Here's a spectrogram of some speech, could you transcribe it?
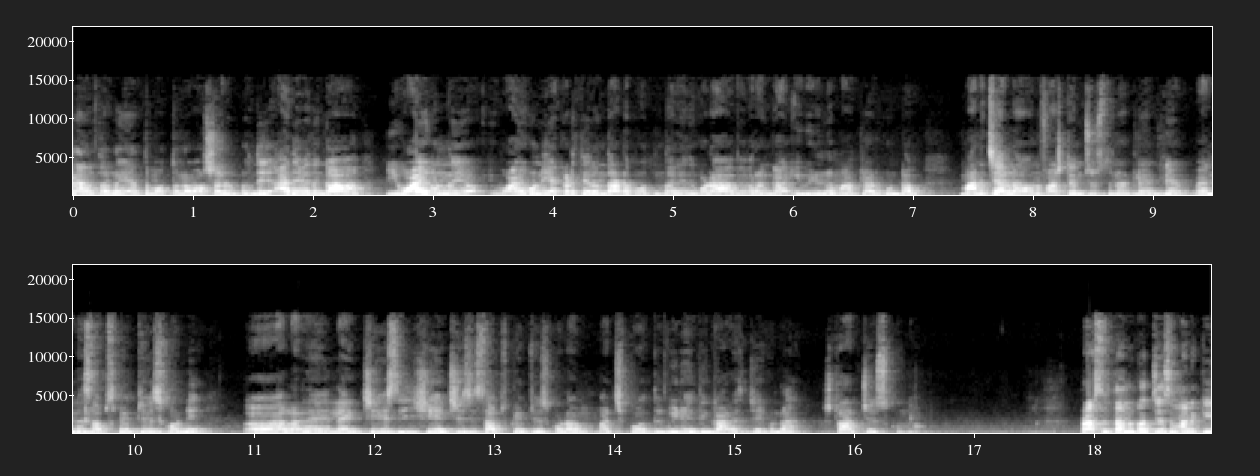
ప్రాంతాల్లో ఎంత మొత్తంలో వర్షాలు ఉంటుంది అదేవిధంగా ఈ వాయుగుండం వాయుగుండం ఎక్కడ తీరం దాటబోతుంది అనేది కూడా వివరంగా ఈ వీడియోలో మాట్లాడుకుంటాం. మన ఛానల్ ఫస్ట్ టైం చూస్తున్నట్లయితే వెంటనే సబ్స్క్రైబ్ చేసుకోండి. అలానే లైక్ చేసి షేర్ చేసి సబ్స్క్రైబ్ చేసుకోవడం మర్చిపోవద్దు. వీడియో అయితే ఇంకా ఆలస్యం చేయకుండా స్టార్ట్ చేసుకుందాం. ప్రస్తుతానికి వచ్చేసి మనకి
